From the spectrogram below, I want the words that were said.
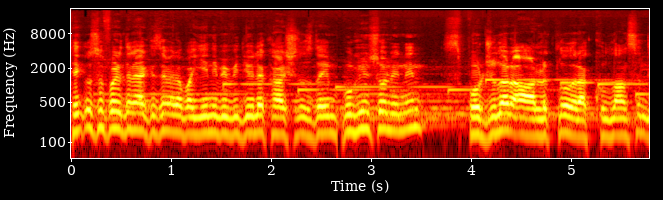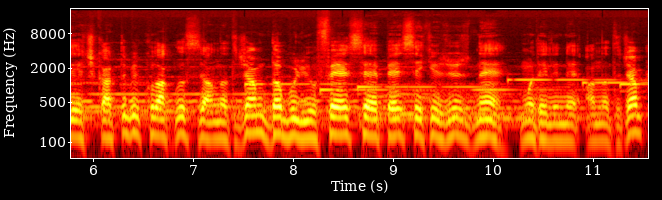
Tekno Safari'den herkese merhaba. Yeni bir video ile karşınızdayım. Bugün Sony'nin sporcular ağırlıklı olarak kullansın diye çıkarttığı bir kulaklığı size anlatacağım. WF-SP800N modelini anlatacağım.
